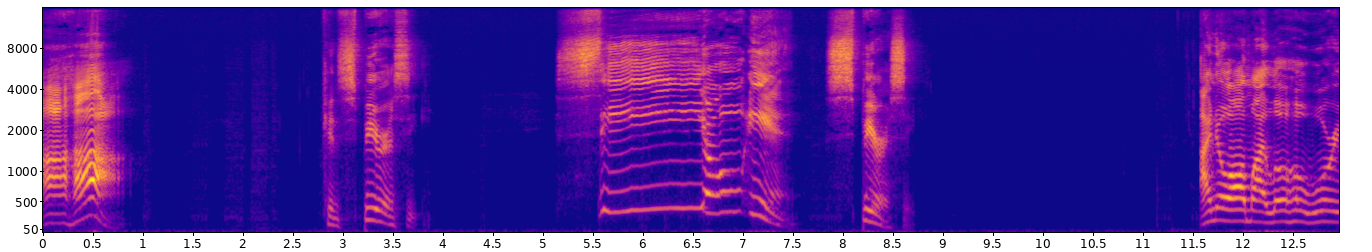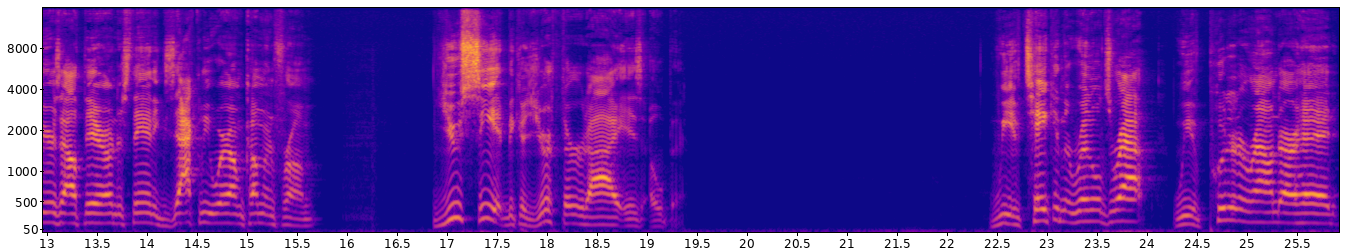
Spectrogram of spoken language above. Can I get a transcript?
Aha! conspiracy. C O N, conspiracy. I know all my Loho warriors out there understand exactly where I'm coming from. You see it because your third eye is open. We have taken the Reynolds wrap, we have put it around our head,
